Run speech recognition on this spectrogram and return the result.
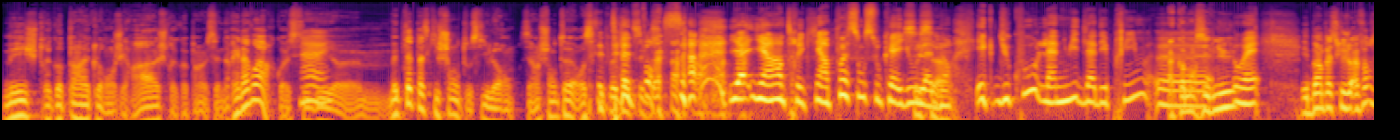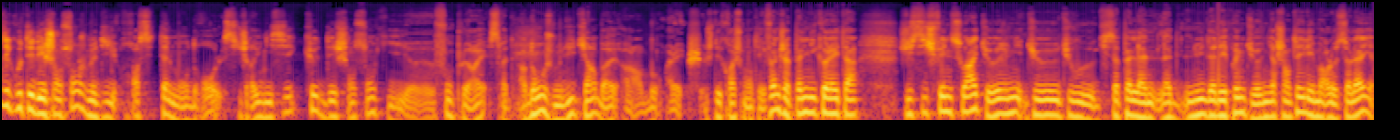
mais je suis très copain avec Laurent Gérard, je suis très copain. Ça n'a rien à voir, quoi. Ah euh, mais peut-être parce qu'il chante aussi, Laurent. C'est un chanteur aussi. C'est peut-être pour ça. Il y, a, il y, a, un truc, il y a un poisson sous caillou là-dedans. Et du coup, la nuit de la déprime. Euh... Ah, comment c'est venu Ouais. Et eh ben parce que à force d'écouter des chansons, je me dis, oh, c'est tellement drôle. Si je réunissais que des chansons qui euh, font pleurer, serait... alors donc je me dis, tiens, bah, alors bon, allez, je, décroche mon téléphone, j'appelle Nicoletta. Je dis, si je fais une soirée tu veux, tu, tu, qui s'appelle la, la, nuit de la déprime, tu veux venir chanter Il est mort le soleil?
